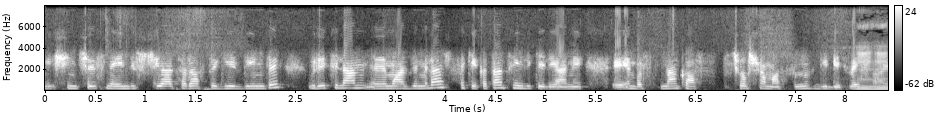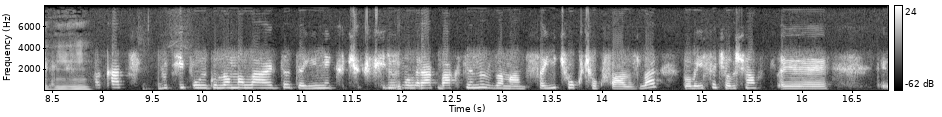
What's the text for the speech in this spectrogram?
işin içerisine endüstriyel tarafta girdiğinde üretilen e, malzemeler hakikaten tehlikeli yani e, en basitinden kastım çalışamazsınız gibi vesaire. Hı hı. Fakat bu tip uygulamalarda da yine küçük film olarak baktığınız zaman sayı çok çok fazla. Dolayısıyla çalışan e, e,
